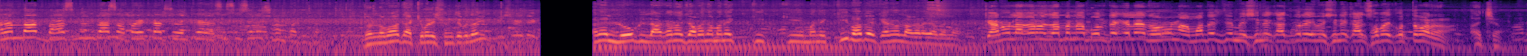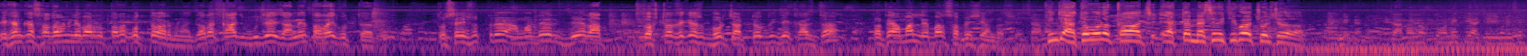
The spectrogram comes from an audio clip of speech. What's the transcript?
Arambagh bus minibus operator welfare অ্যাসোসিয়েশনের সম্পাদিকা। ধন্যবাদ একেবারে শুনতে পেলেন। মানে লোক লাগানো যাবে না মানে কি কি- মানে কীভাবে কেন লাগানো যাবে না? কেন লাগানো যাবে না বলতে গেলে ধরুন আমাদের যে মেশিনে কাজ করে এই মেশিনে কাজ সবাই করতে পারে না। আচ্ছা। এখানকার সাধারণ লেবার তারা করতে পারবে না। যারা কাজ বুঝে জানে তারাই করতে পারবে। তো সেই সূত্রে আমাদের যে রাত দশটা থেকে ভোর চারটে অবধি যে কাজটা তাতে আমার লেবার সাফিসিয়েন্ট আছে। কিন্তু এত বড় কাজ একটা মেশিনে কি করে চলছে দাদা? জানা লোক তো অনেকেই আছে এই মেশিন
